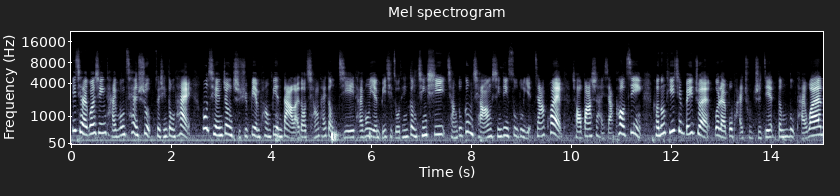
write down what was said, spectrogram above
一起来关心台风灿树最新动态，目前正持续变胖变大，来到强台等级。台风眼比起昨天更清晰，强度更强，行进速度也加快，朝巴士海峡靠近，可能提前北转。未来不排除直接登陆台湾，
